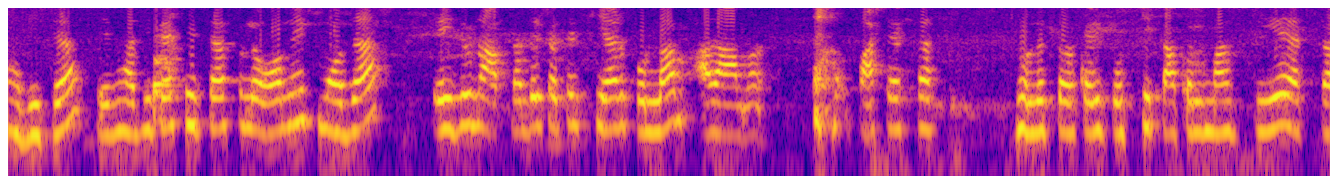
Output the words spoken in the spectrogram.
ভাজিটা। এই ভাজিটা খেতে আসলে অনেক মজা। এই জন্য আপনাদের সাথে শেয়ার করলাম। আর আমার পাশে একটা ঝোলের তরকারি করছি, কাতল মাছ দিয়ে একটা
